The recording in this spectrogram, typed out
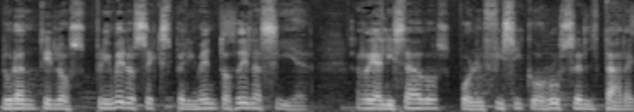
durante los primeros experimentos de la CIA realizados por el físico Russell Targ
